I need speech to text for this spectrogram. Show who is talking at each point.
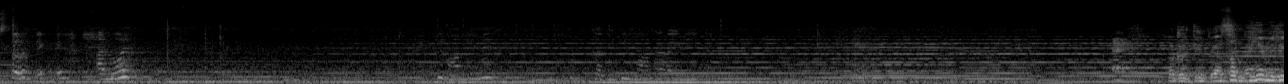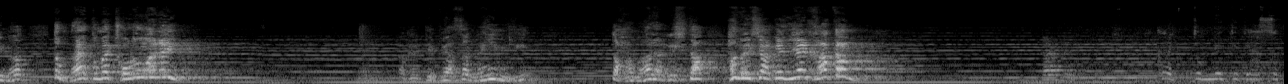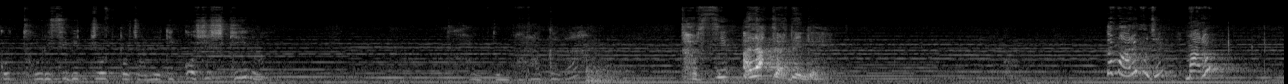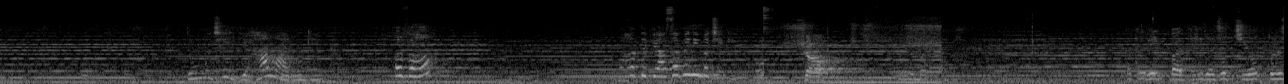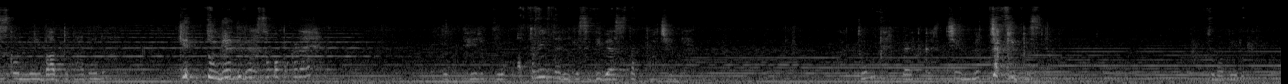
Speaker 1: उस तरफ़ देखते हैं।
Speaker 2: अनमोल
Speaker 1: के मामले में कभी भी यहाँ नहीं करते।
Speaker 3: अगर दिव्यासा नहीं मिली ना तो मैं तुम्हें छोड़ूँगा नहीं। अगर दिव्यासा नहीं मिली तो हमारा रिश्ता हमेशा के लिए खत्म।
Speaker 4: अगर तुमने दिव्यासा को थोड़ी सी भी चोट पहुँचाने की कोशिश की ना तो हम तुम्हारा गला धड़ से अलग कर देंगे।
Speaker 1: तो मारो मुझे मारो। तुम मुझे यहाँ मारोगी और वहाँ वहाँ दिव्यासा भी नहीं बचेगी।
Speaker 4: अगर एक बार धीरज और पुलिस को नई बात बता देना कि तुमने दिव्यासा को पकड़ा है तो फिर वो अपने तरीके से दिव्यासा तक पहुँचेंगे। तुम घर बैठकर जेल में चक्की पीस लो। तुम अभी रुको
